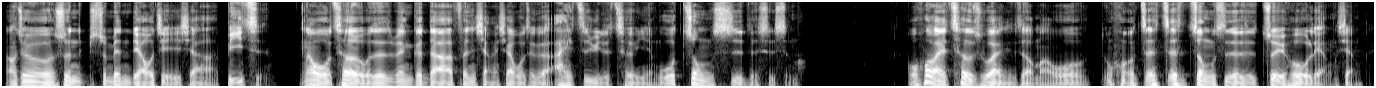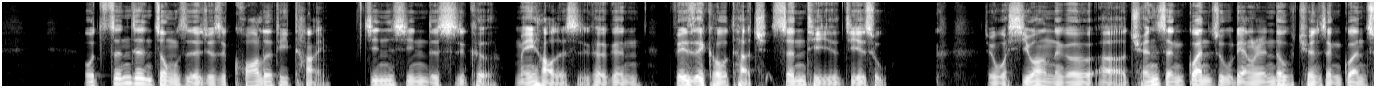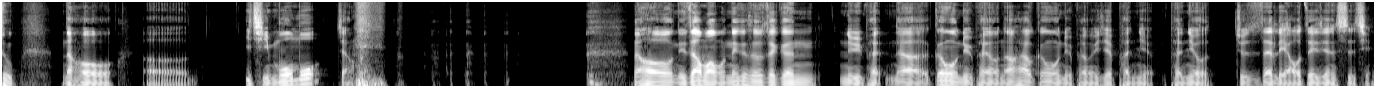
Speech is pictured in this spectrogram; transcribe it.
然后就顺顺便了解一下彼此。那我测了，我在这边跟大家分享一下我这个爱之语的测验。我重视的是什么？我后来测出来，你知道吗？我我真正重视的是最后两项。我真正重视的就是 quality time，精心的时刻、美好的时刻，跟 physical touch，身体的接触。就我希望能够呃全神贯注，两人都全神贯注，然后呃一起摸摸这样。然后你知道吗？我那个时候在跟女朋呃跟我女朋友，然后还有跟我女朋友一些朋友朋友，就是在聊这件事情。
